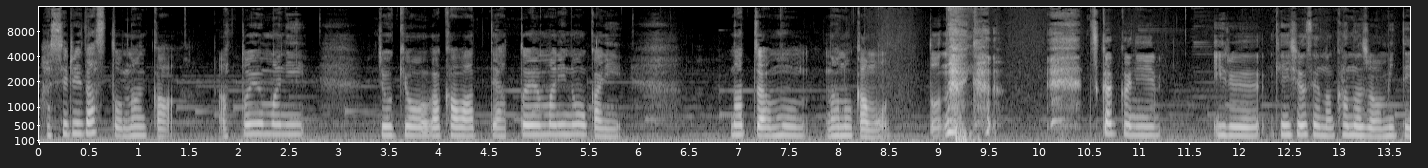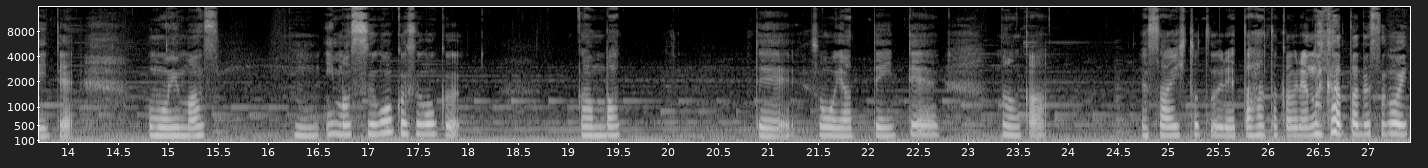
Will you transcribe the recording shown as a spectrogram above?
走り出すとなんかあっという間に状況が変わってあっという間に農家になっちゃうもんなのかもと なんか近くにいる研修生の彼女を見ていて思います、うん、今すごくすごく頑張ってそうやっていてなんか野菜一つ売れたとか売れなかったですごい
